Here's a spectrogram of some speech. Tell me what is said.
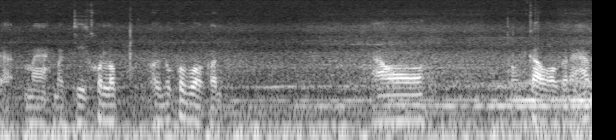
ก็มาบักกีโค้ลบเอาโค้บวกก่อนเอา ก่าออกก่อนนะครับ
